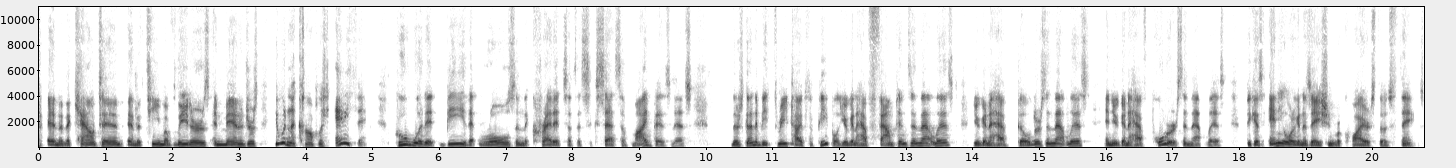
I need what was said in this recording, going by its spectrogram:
and an accountant and a team of leaders and managers, he wouldn't accomplish anything. Who would it be that rolls in the credits of the success of my business? There's going to be three types of people. You're going to have fountains in that list, you're going to have builders in that list, and you're going to have pourers in that list because any organization requires those things.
